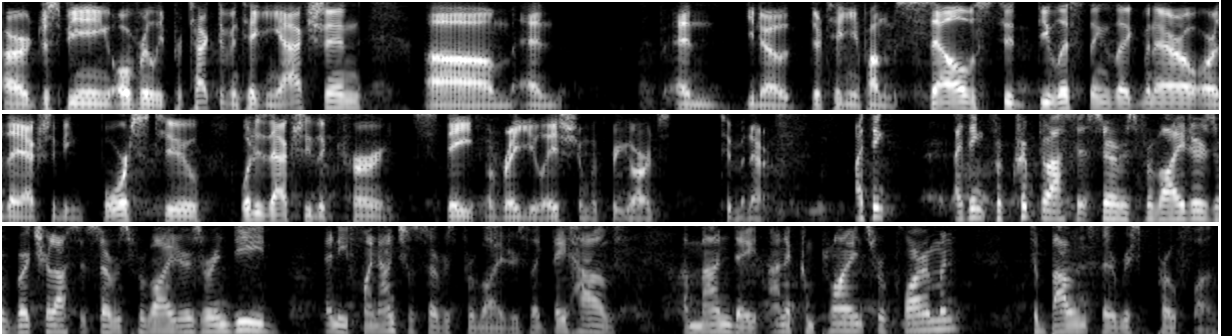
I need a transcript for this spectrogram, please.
are just being overly protective and taking action, um, and and you know they're taking upon themselves to delist things like Monero, or are they actually being forced to? What is actually the current state of regulation with regards to Monero? I think I think for crypto asset service providers or virtual asset service providers, or indeed any financial service providers. Like they have a mandate and a compliance requirement to balance their risk profile.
